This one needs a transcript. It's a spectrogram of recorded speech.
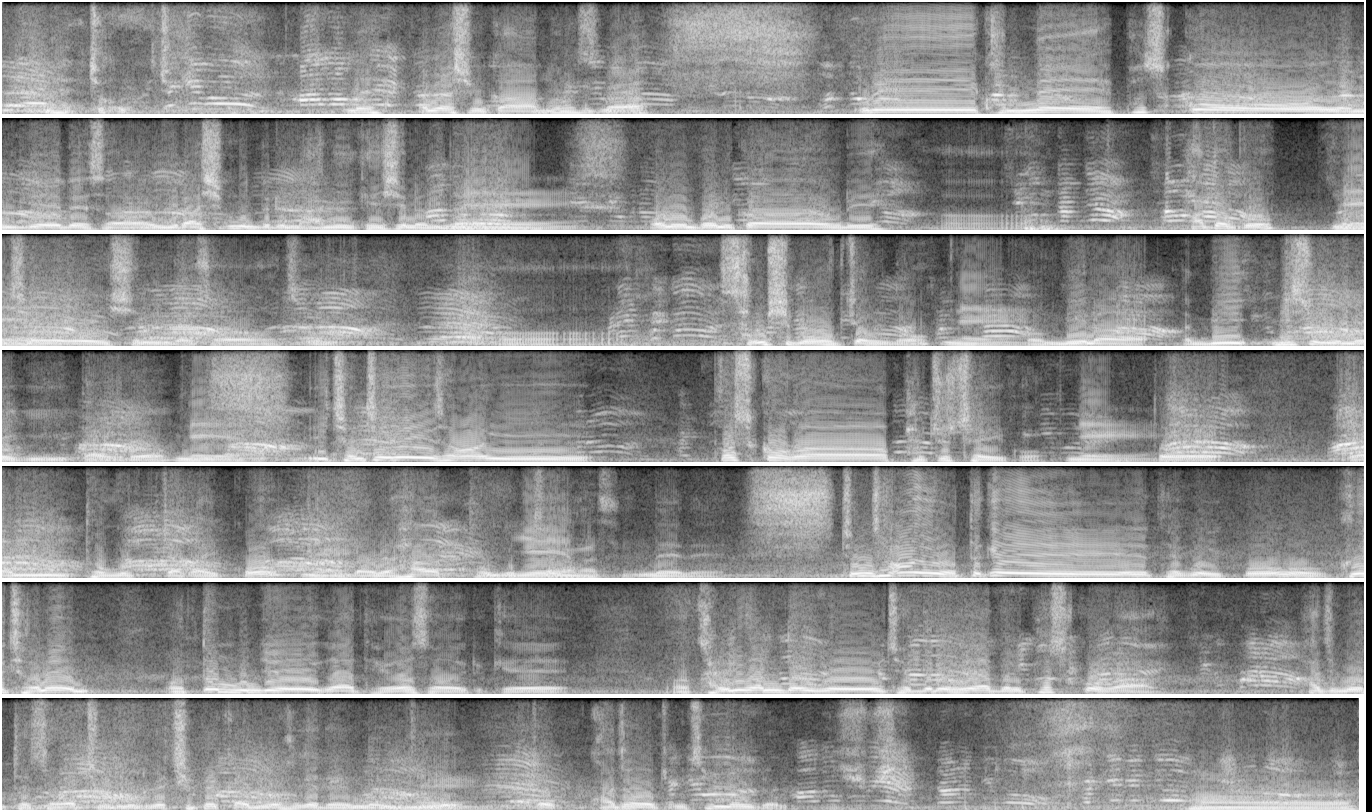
네, 조금 네, 안녕하십니까. 반갑습니다. 우리 관내 포스코 연기에 대해서 일하신 분들이 많이 계시는데 네. 오늘 보니까 우리 어, 하도급 네. 업체이신 데서 지금 어, 35억 정도 네. 어, 미나 미, 미수 금액이 있다고 그래요. 네. 이 전체적인 상황이 포스코가 발주처이고 네. 또 원 도급자가 있고 그다음에 하 도급자. 예, 맞습니다. 네네. 지금 상황이 어떻게 되고 있고 그 전에 어떤 문제가 되어서 이렇게 어, 관리 감독을 제대로 해야 될 포스코가 하지 못해서 지금 이렇게 집회까지 하게 됐는지 네. 좀 과정을 좀 설명 좀 해주십시오. 어,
